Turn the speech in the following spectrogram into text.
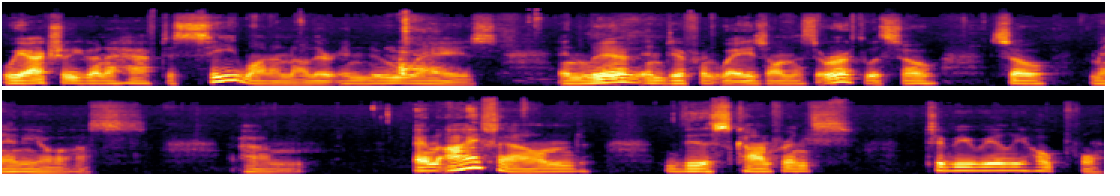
We're actually going to have to see one another in new ways and live in different ways on this earth with so, so many of us. Um, and I found this conference to be really hopeful.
